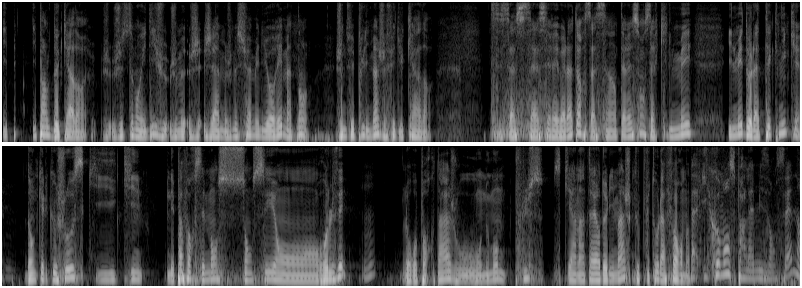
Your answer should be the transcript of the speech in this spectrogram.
il, parle de cadre. Ju- Justement, il dit je, je me, je suis amélioré, maintenant, je ne fais plus l'image, je fais du cadre. C'est assez, révélateur, c'est assez intéressant. C'est-à-dire qu'il met, il met de la technique dans quelque chose qui, qui n'est pas forcément censé en relever. Mhm. Le reportage où on nous montre plus ce qui est à l'intérieur de l'image que plutôt la forme. Bah, il commence par la mise en scène,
